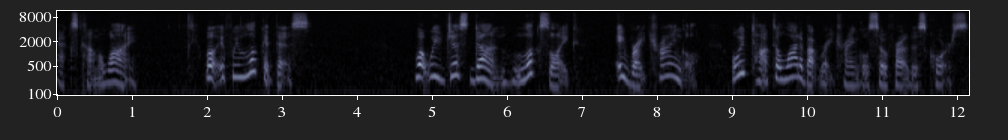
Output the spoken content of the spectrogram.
x comma y. Well, if we look at this, what we've just done looks like a right triangle. Well, we've talked a lot about right triangles so far this course.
